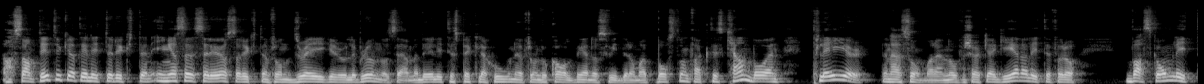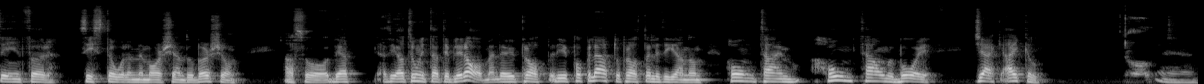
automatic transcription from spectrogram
Ja, samtidigt tycker jag att det är lite rykten, inga seriösa rykten från Drager och LeBrun och så här, men det är lite spekulationer från lokalmedia och så vidare om att Boston faktiskt kan vara en player den här sommaren och försöka agera lite för att vaska om lite inför sista åren med Marchand och Bergeron. Alltså, det, alltså, jag tror inte att det blir av, men det är, prat, det är populärt att prata lite grann om hometown, hometown boy Jack Eichel. Ja. Eh,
